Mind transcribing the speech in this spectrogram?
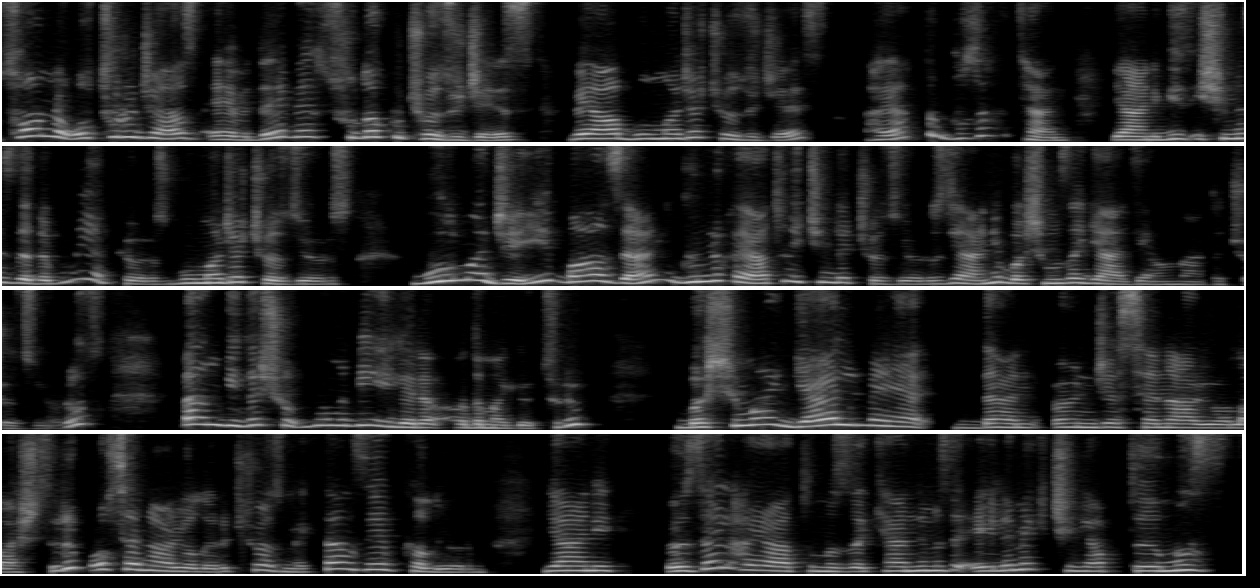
Sonra oturacağız evde ve sudoku çözeceğiz veya bulmaca çözeceğiz. Hayatta bu zaten. Yani biz işimizde de bunu yapıyoruz. Bulmaca çözüyoruz. Bulmacayı bazen günlük hayatın içinde çözüyoruz. Yani başımıza geldiği anlarda çözüyoruz. Ben bir de şu, bunu bir ileri adıma götürüp başıma gelmeden önce senaryolaştırıp o senaryoları çözmekten zevk alıyorum. Yani özel hayatımızda kendimizi eylemek için yaptığımız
